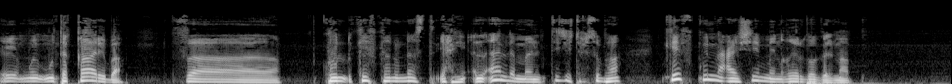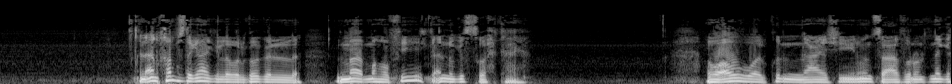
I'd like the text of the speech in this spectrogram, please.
إيه، متقاربة. ف كيف كانوا الناس يعني الآن لما تيجي تحسبها كيف كنا عايشين من غير Google Map الآن خمس دقائق لو ال Google Map ما هو فيه كأنه قصة وحكاية. واول كنا عايشين ونسافر ونتنقل.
